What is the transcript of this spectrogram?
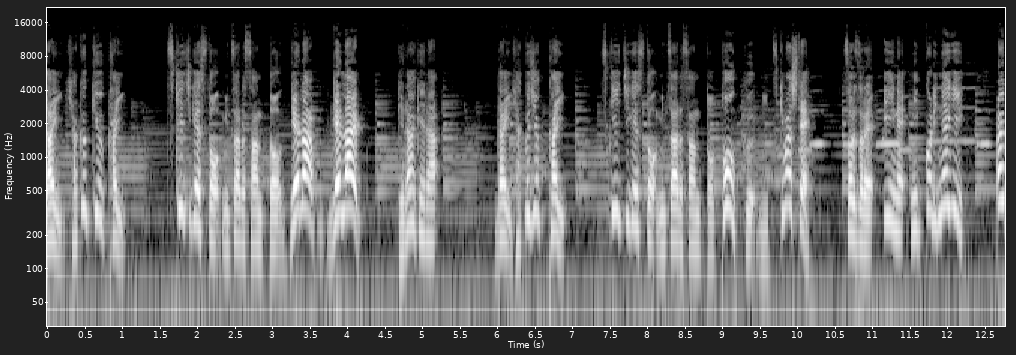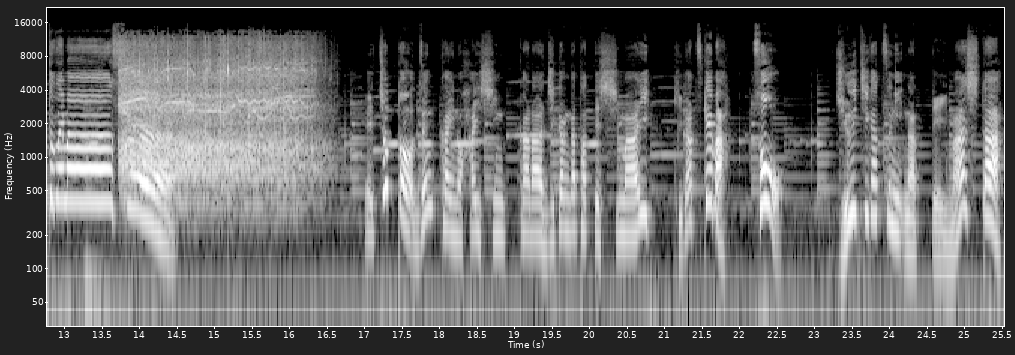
第109回、月一ゲスト、みつるさんとゲラ、ゲライゲラゲラ。第110回、月一ゲスト、みつさんとトークにつきまして、それぞれ、いいね、にっこりネギ、ありがとうございますえちょっと前回の配信から時間が経ってしまい、気がつけば、そう !11 月になっていました。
